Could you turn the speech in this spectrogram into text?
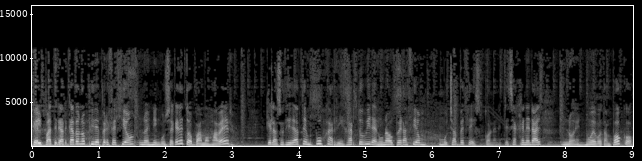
Que el patriarcado nos pide perfección no es ningún secreto, vamos a ver. Que la sociedad te empuja a arriesgar tu vida en una operación, muchas veces con anestesia general, no es nuevo tampoco.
